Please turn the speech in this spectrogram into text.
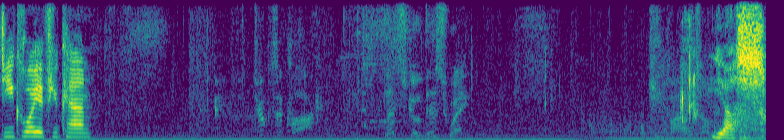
Decoy if you can. Dukes o'clock. Let's go this way. Keep eyes on Yes.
